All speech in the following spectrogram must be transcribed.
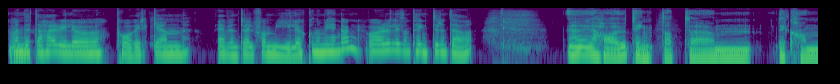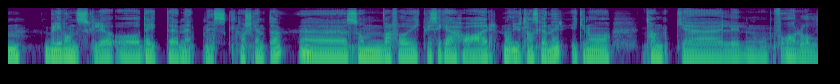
men mm. dette her vil jo påvirke en eventuell familieøkonomi en gang. Hva har du liksom tenkt rundt det, da? Eh, jeg har jo tenkt at um, det kan bli vanskelig å date en etnisk norsk jente. Mm. Uh, som i hvert fall hvis ikke jeg har noen utenlandske venner, ikke noe tanke eller noe forhold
